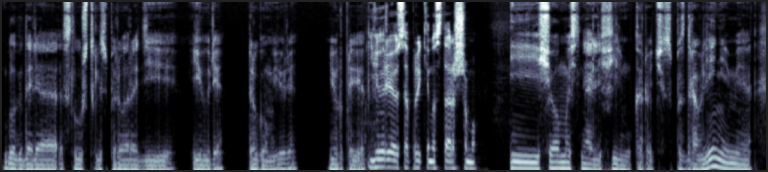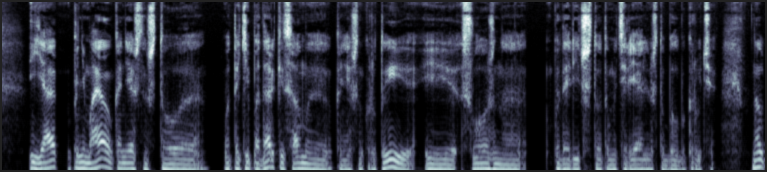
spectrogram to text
благодаря слушателю сперва ради Юре, другому Юре. Юр, привет. Юрию Сапрыкину-старшему. И еще мы сняли фильм, короче, с поздравлениями. Я понимаю, конечно, что вот такие подарки самые, конечно, крутые, и сложно подарить что-то материальное, что было бы круче. Но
